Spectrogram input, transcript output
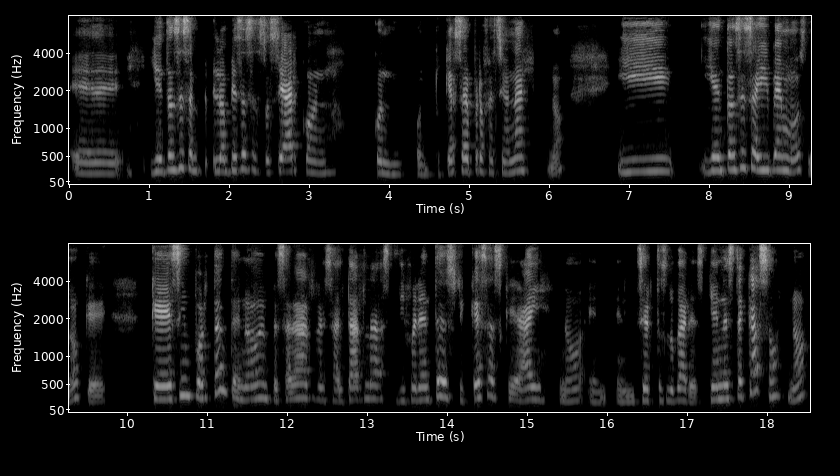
Eh, y entonces em, lo empiezas a asociar con, con, con, tu quehacer profesional, ¿no? Y y entonces ahí vemos, ¿no? Que, que es importante, ¿no? Empezar a resaltar las diferentes riquezas que hay, ¿no? En, en ciertos lugares. Y en este caso, ¿no?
